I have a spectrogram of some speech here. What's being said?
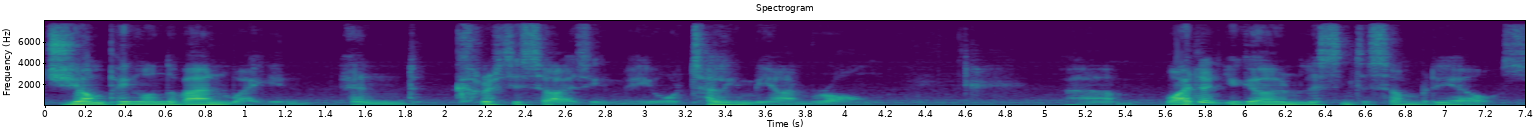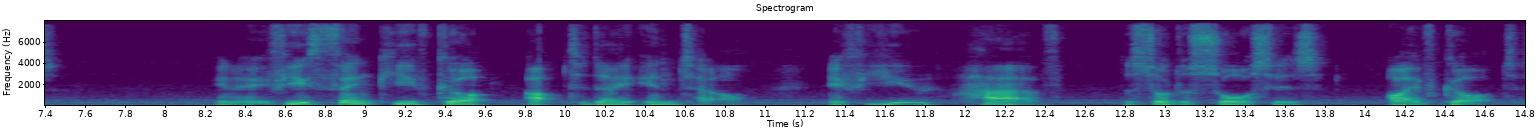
jumping on the bandwagon and criticizing me or telling me I'm wrong, um, why don't you go and listen to somebody else? You know, if you think you've got up to date intel, if you have the sort of sources I've got,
